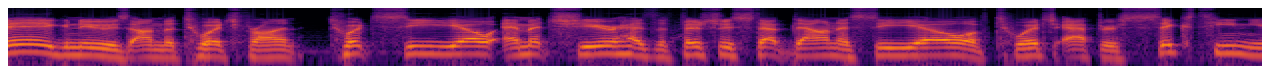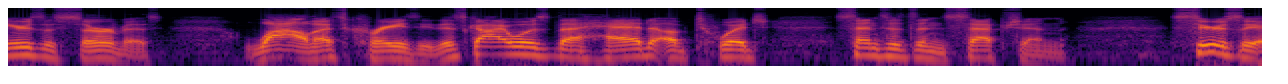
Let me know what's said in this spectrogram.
big news on the Twitch front. Twitch CEO Emmett Shear has officially stepped down as CEO of Twitch after 16 years of service. Wow, that's crazy. This guy was the head of Twitch since its inception. Seriously,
